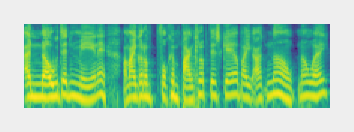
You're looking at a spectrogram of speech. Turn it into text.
I know didn't mean it, am I gonna fucking bankrupt this girl? By uh, no, no way.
